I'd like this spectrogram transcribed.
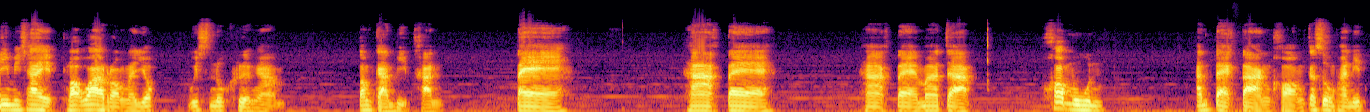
นี่ไม่ใช่เพราะว่ารองนายกวิษณุเครืองาม ต้องการบีบคั้น แต่หากแต่หากแต่มาจากข้อมูลอันแตกต่างของกระทรวงพาณิชย์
